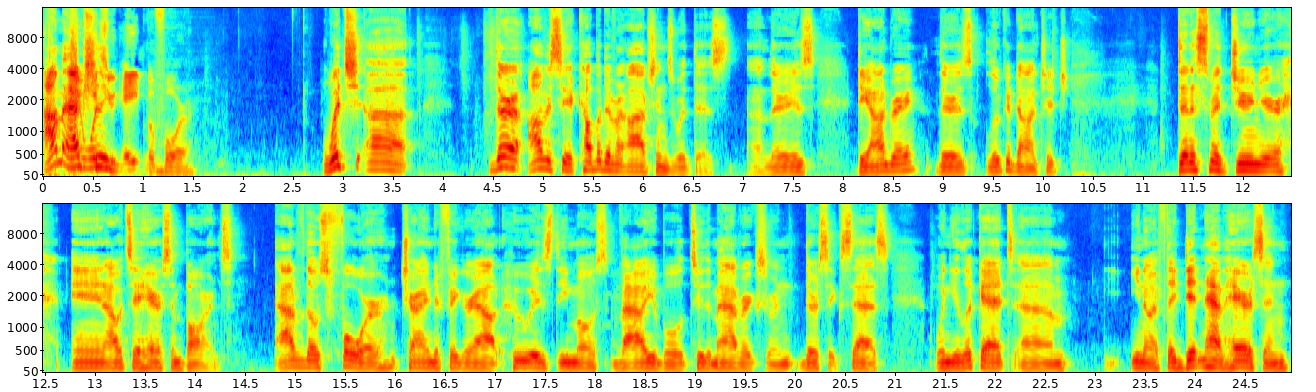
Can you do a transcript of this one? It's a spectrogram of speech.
I'm actually and what actually you ate before. Which uh, there are obviously a couple different options with this. Uh, there is DeAndre, there's Luka Doncic, Dennis Smith Jr., and I would say Harrison Barnes. Out of those four, trying to figure out who is the most valuable to the Mavericks or in their success. When you look at, um, you know, if they didn't have Harrison,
